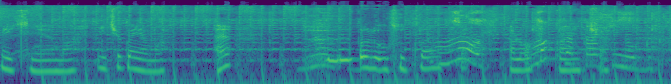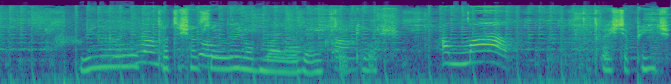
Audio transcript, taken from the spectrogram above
Nic nie ma. Niczego nie ma. E? Ale oszukańcy. Ale oszukańcie. Winów. 2000 winów mamy więcej jakiegoś. A ma. 25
